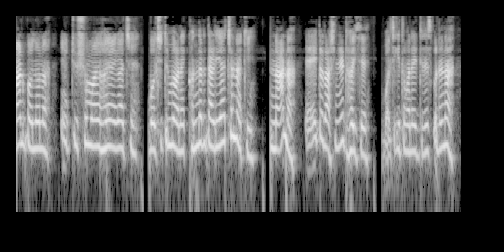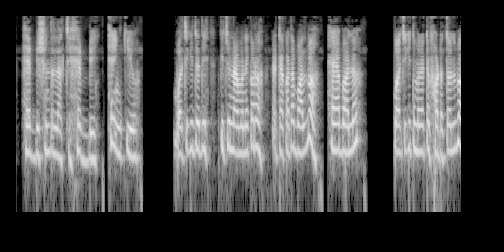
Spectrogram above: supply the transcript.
আর বলো না, একটু সময় হয়ে গেছে। বলছি, তুমি অনেকক্ষণ ধরে দাঁড়িয়ে আছো নাকি? না না, এই তো দশ মিনিট হয়েছে। বলছি কি, তোমার এই ড্রেস পরে না, হেব্বি সুন্দর লাগছে, হেব্বি। থ্যাংক ইউ বলছি কি যদি কিছু না মনে করো একটা কথা বলব? হ্যাঁ বলো। বলছি কি তোমার একটা ফটো তুলবো?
